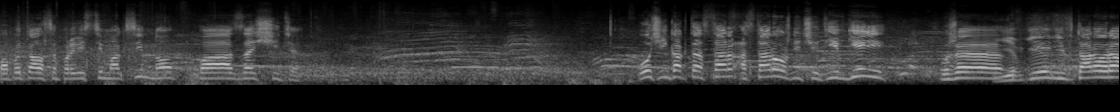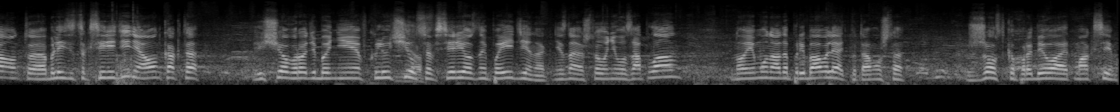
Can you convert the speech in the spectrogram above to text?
попытался провести Максим, но по защите. Очень как-то остор- осторожничает Евгений. Уже Евгений второй раунд э, близится к середине, а он как-то еще вроде бы не включился Ясно. в серьезный поединок. Не знаю, что у него за план, но ему надо прибавлять, потому что жестко пробивает Максим.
